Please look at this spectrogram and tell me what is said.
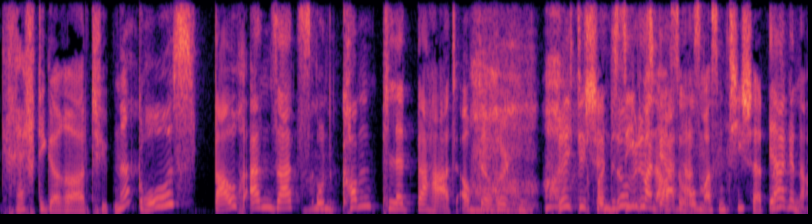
kräftigerer Typ, ne? Groß, Bauchansatz und komplett behaart. Auch der Rücken. Richtig schön. Und das so, sieht man auch so hast. oben aus dem T-Shirt. Ne? Ja, genau.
